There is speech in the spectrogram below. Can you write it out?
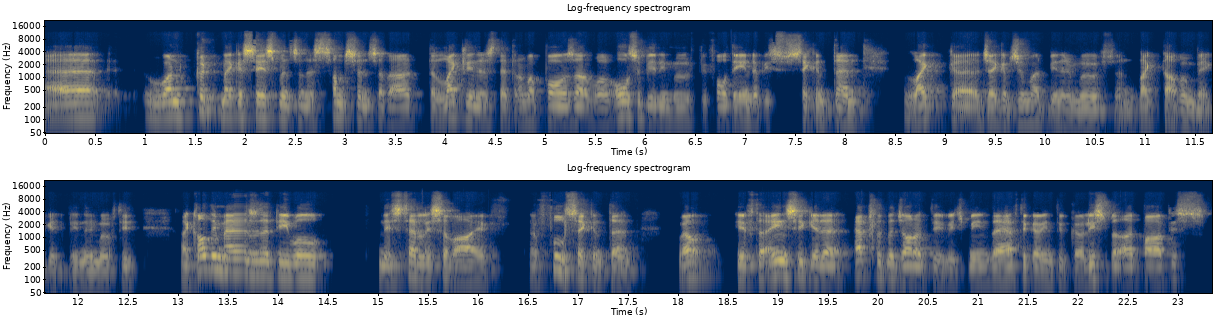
uh, one could make assessments and assumptions about the likeliness that Ramaphosa will also be removed before the end of his second term like uh, Jacob Zuma had been removed and like Thabo Mbeki had been removed. It, I can't imagine that he will necessarily survive a full second term. Well, if the ANC get an absolute majority, which means they have to go into coalition with other parties,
